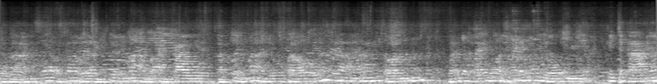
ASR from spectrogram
ลูกหลานเศร้าเศร้าเอินขึ้นมาบ้านเก่ากับขึ้นมาอยู่เก่าร่าน้ำตนผมจะไปเมื่อใช้น้ำยงกิจการน้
